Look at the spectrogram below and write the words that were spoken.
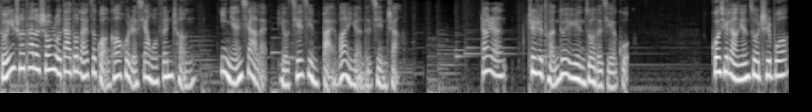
抖音说，他的收入大多来自广告或者项目分成，一年下来有接近百万元的进账。当然，这是团队运作的结果。过去两年做吃播，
